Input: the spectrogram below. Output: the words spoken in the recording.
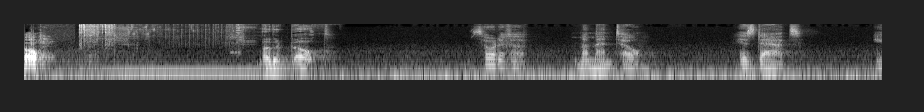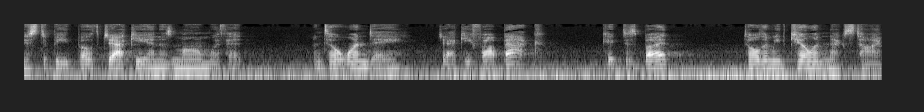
Oh, Leather belt. Sort of a memento. His dad's. Used to beat both Jackie and his mom with it. Until one day, Jackie fought back, kicked his butt, told him he'd kill him next time.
